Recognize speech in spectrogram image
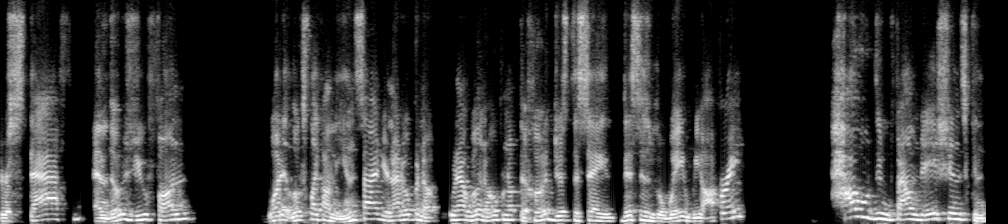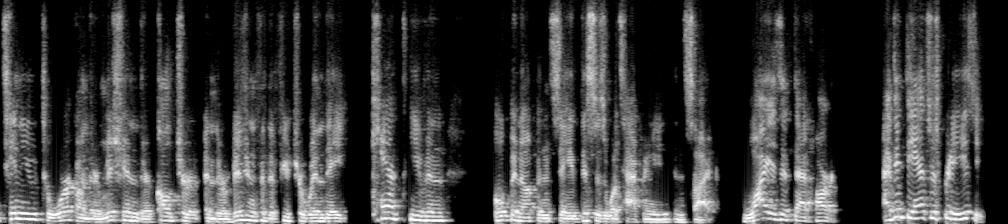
your staff and those you fund what it looks like on the inside. You're not open up, we're not willing to open up the hood just to say this is the way we operate. How do foundations continue to work on their mission, their culture, and their vision for the future when they can't even open up and say this is what's happening inside? Why is it that hard? I think the answer is pretty easy.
